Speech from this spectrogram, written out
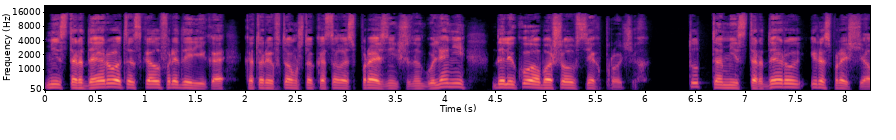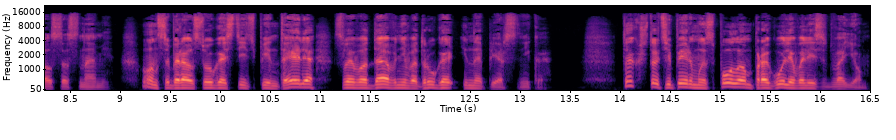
Мистер Дайро отыскал Фредерика, который в том, что касалось праздничных гуляний, далеко обошел всех прочих. Тут-то мистер Деру и распрощался с нами. Он собирался угостить Пинтеля, своего давнего друга и наперстника. Так что теперь мы с Полом прогуливались вдвоем.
